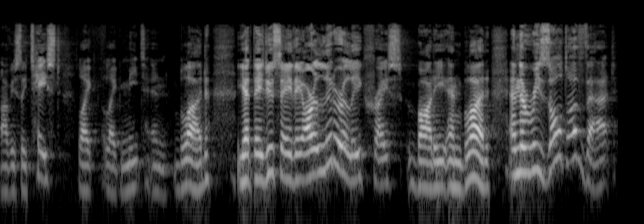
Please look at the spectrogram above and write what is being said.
obviously taste like, like meat and blood. Yet they do say they are literally Christ's body and blood. And the result of that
